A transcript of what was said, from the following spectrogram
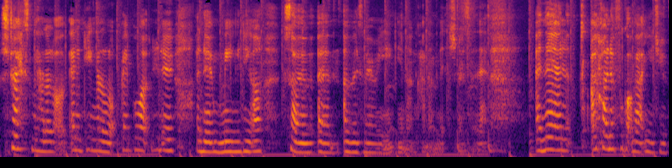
stressed. We had a lot of editing and a lot of paperwork to do and no media. So um, I was very, you know, kind of a bit stressed with it. And then I kind of forgot about YouTube,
